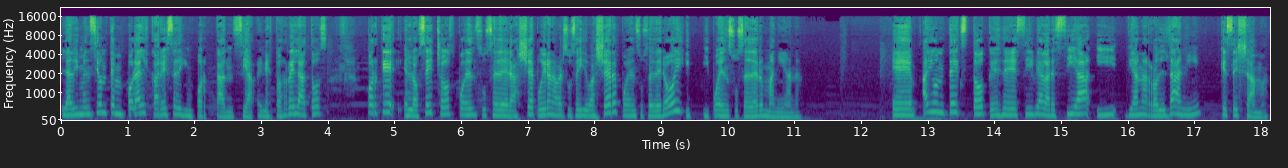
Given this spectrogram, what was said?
la dimensión temporal carece de importancia en estos relatos porque los hechos pueden suceder ayer, pudieron haber sucedido ayer, pueden suceder hoy y, y pueden suceder mañana. Eh, hay un texto que es de Silvia García y Diana Roldani que se llama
